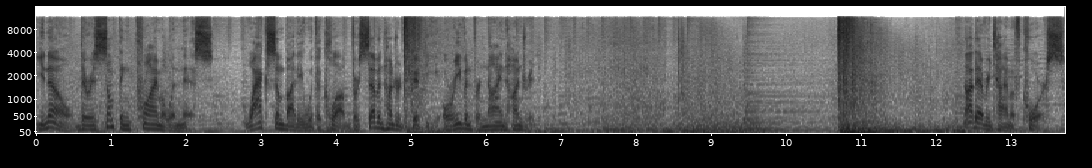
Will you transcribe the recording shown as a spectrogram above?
You know, there is something primal in this. Whack somebody with a club for 750 or even for 900. Not every time, of course,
